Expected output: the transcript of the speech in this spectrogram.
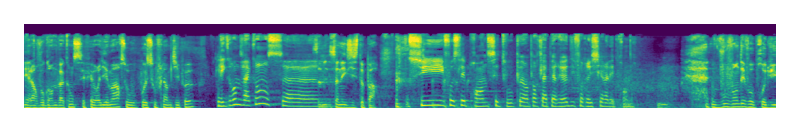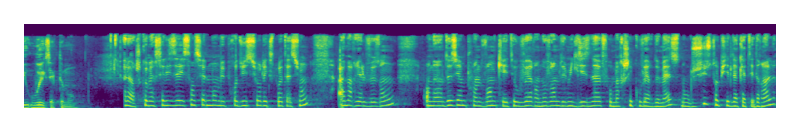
Et alors vos grandes vacances, c'est février-mars où vous pouvez souffler un petit peu? Les grandes vacances... Euh, ça, n'existe pas. si, il faut se les prendre, c'est tout. Peu importe la période, il faut réussir à les prendre. Vous vendez vos produits où exactement? Alors, je commercialisais essentiellement mes produits sur l'exploitation à Marielle-Vezon. On a un deuxième point de vente qui a été ouvert en novembre 2019 au marché couvert de Metz, donc juste au pied de la cathédrale.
